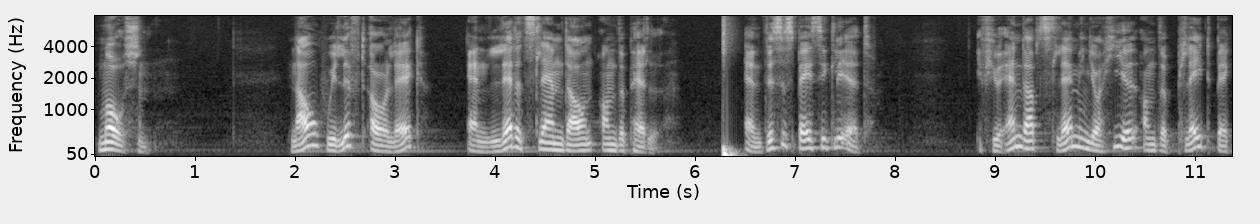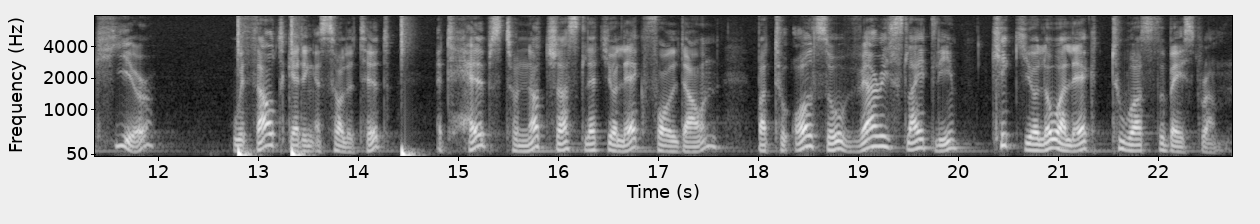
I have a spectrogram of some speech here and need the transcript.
Motion now we lift our leg and let it slam down on the pedal. And this is basically it. If you end up slamming your heel on the plate back here, without getting a solid hit, it helps to not just let your leg fall down, but to also very slightly kick your lower leg towards the bass drum.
